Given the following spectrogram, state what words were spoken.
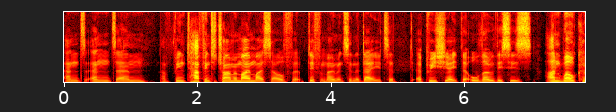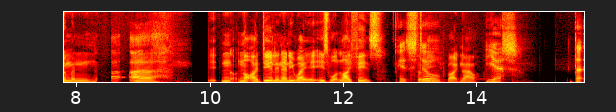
and and um, I've been having to try and remind myself at different moments in the day to appreciate that although this is unwelcome and uh, uh, not, not ideal in any way, it is what life is It's still right now. yes. That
